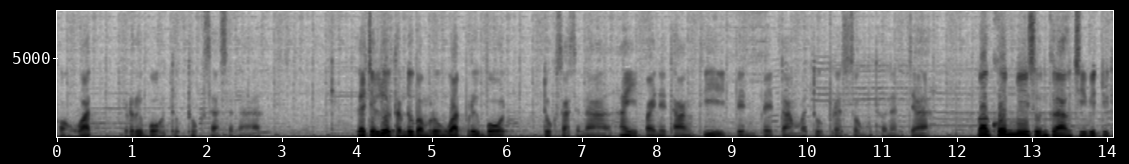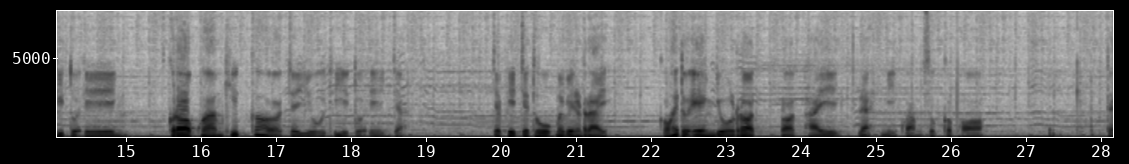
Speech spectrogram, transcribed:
ของวัดหรือโบสถ์ทุกๆศาสนา และจะเลือกทำนุบำรุงวัดหรือโบสถ์ทุกศาสนาให้ไปในทางที่เป็นไปตามวัตถุประสงค์เท่านั้นจ้าบางคนมีศูนย์กลางชีวิตอยู่ที่ตัวเอง กรอบความคิดก็จะอยู่ที่ตัวเองจ้ะจะผิดจะถูกไม่เป็นไร ขอให้ตัวเองอยู่รอดปลอดภัยและมีความสุขก็พอ แต่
